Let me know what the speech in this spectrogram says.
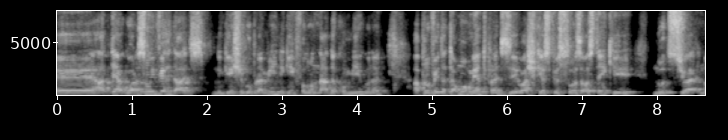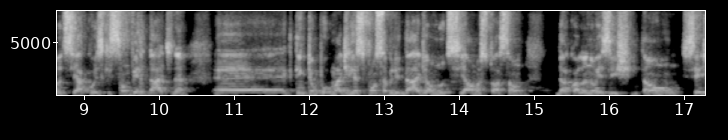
é, até agora são inverdades. Ninguém chegou para mim, ninguém falou nada comigo, né? Aproveito até o momento para dizer, eu acho que as pessoas elas têm que noticiar, noticiar coisas que são verdades, né? É, tem que ter um pouco mais de responsabilidade ao noticiar uma situação da qual ela não existe. Então, se,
